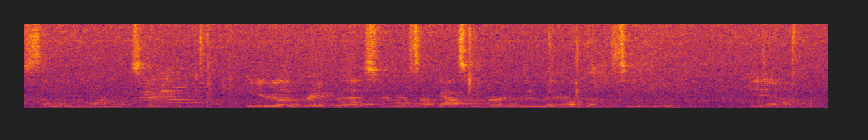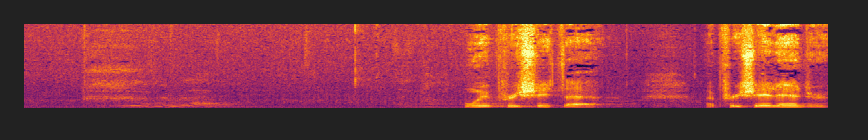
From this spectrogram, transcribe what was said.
Sunday morning, so will you really pray for that service? I've got some burdens in there I'd love to see you. Yeah. You really remember that? We appreciate that. I appreciate Andrew.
